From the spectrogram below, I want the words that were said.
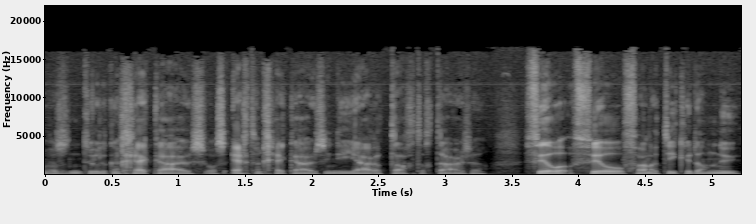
was het natuurlijk een gekkenhuis. Het was echt een gekkenhuis in de jaren tachtig daar zo. Veel, veel fanatieker dan nu.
